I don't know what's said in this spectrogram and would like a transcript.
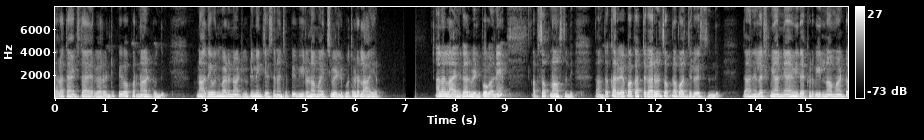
చాలా థ్యాంక్స్ లాయర్ గారు అని చెప్పి అపర్ణ అంటుంది. నా ఉంది మేడం నా డ్యూటీ నేను చేశానని చెప్పి వీలు నామా ఇచ్చి వెళ్ళిపోతాడు లాయర్. అలా లాయర్ గారు వెళ్ళిపోగానే అప్పుడు స్వప్న వస్తుంది. దాంతో కరివేపాకు అత్తగారు అని స్వప్న పంచులు వేస్తుంది. దాని లక్ష్మి అన్యాయం ఇది ఎక్కడ వీలునామా అంటూ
